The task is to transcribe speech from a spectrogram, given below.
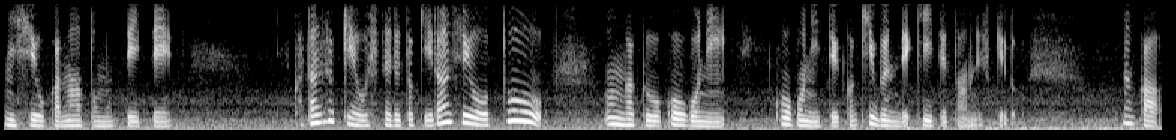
にしようかなと思っていて片付けをしてる時ラジオと音楽を交互に交互にっていうか気分で聴いてたんですけどなんか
